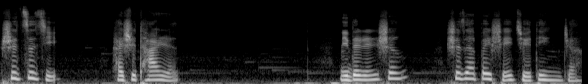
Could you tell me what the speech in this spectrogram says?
是自己，还是他人？你的人生是在被谁决定着？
